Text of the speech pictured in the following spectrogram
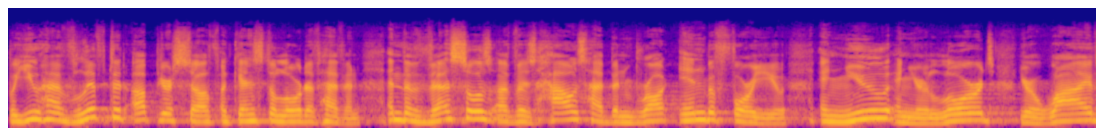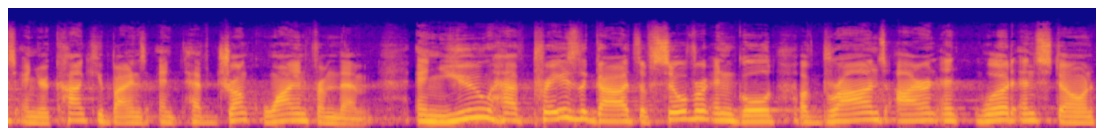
But you have lifted up yourself against the Lord of heaven, and the vessels of his house have been brought in before you, and you and your lords, your wives, and your concubines, and have drunk wine from them. And you have praised the gods of silver and gold, of bronze, iron, and wood and stone,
